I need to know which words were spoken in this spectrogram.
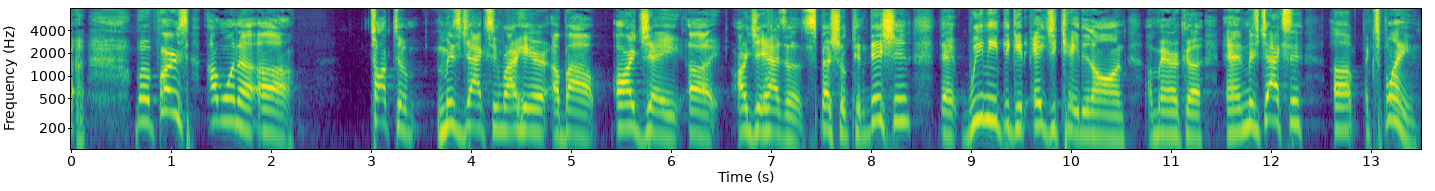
sideline. But first, I want to uh, talk to Miss Jackson right here about RJ. Uh, RJ has a special condition that we need to get educated on, America. And Miss Jackson, uh, explain.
